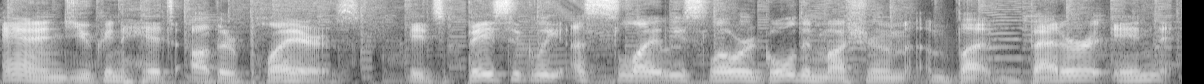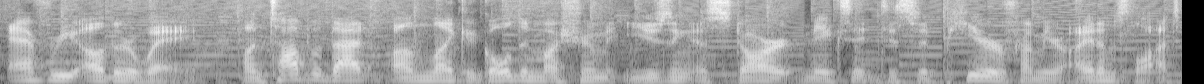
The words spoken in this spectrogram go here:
and you can hit other players. It's basically a slightly slower golden mushroom, but better in every other way. On top of that, unlike a golden mushroom, using a star makes it disappear from your item slot,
